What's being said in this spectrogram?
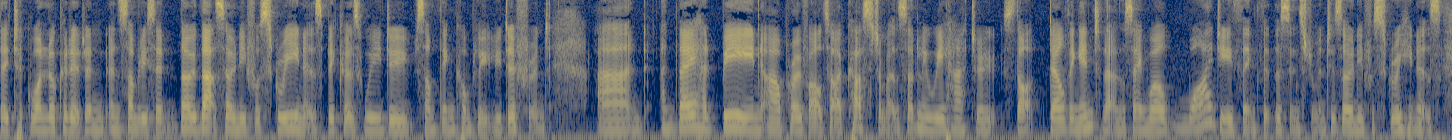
they took one look at it and, and somebody said, no, that's only for screeners because we do something completely different. And and they had been our profile type customers. Suddenly we had to start delving into that and saying, well, why do you think that this instrument is only for screeners?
